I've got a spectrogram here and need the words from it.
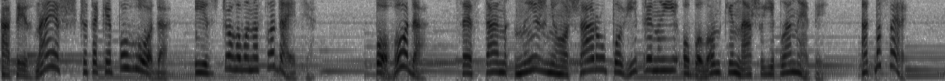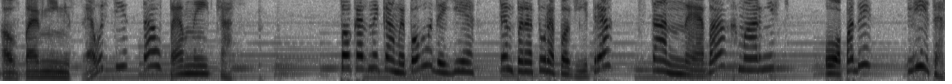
А ти знаєш, що таке погода і з чого вона складається? Погода це стан нижнього шару повітряної оболонки нашої планети, атмосфери в певній місцевості та в певний час. Показниками погоди є температура повітря, стан неба, хмарність, опади, вітер.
